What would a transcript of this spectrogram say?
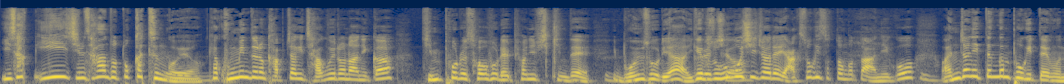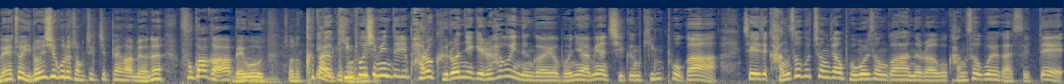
이 사, 이 지금 사안도 똑같은 거예요. 그냥 국민들은 갑자기 자고 일어나니까 김포를 서울에 편입시킨데 뭔 소리야? 이게 그렇죠. 무슨 후보 시절에 약속 있었던 것도 아니고 음. 완전히 뜬금포기 때문에 저 이런 식으로 정책 집행하면은 후과가 매우 음. 저는 크다. 그러니까 김포. 시민들이 바로 그런 얘기를 하고 있는 거예요. 뭐냐면 지금 김포가 제가 이제 강서구청장 보궐선거 하느라고 강서구에 갔을 때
